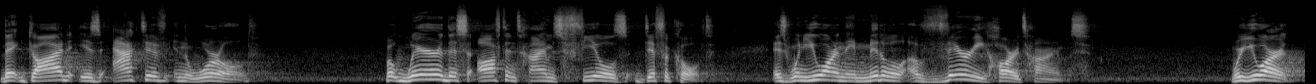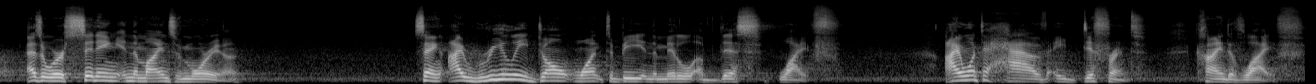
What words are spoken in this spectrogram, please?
that God is active in the world. But where this oftentimes feels difficult is when you are in the middle of very hard times, where you are, as it were, sitting in the mines of Moria, saying, I really don't want to be in the middle of this life. I want to have a different kind of life.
